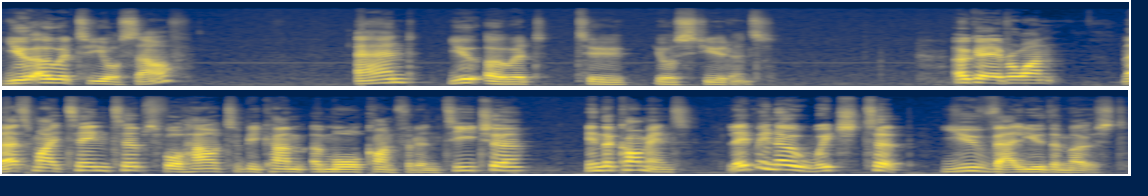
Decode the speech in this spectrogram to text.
You owe it to yourself and you owe it to your students. Okay, everyone, that's my 10 tips for how to become a more confident teacher. In the comments, let me know which tip you value the most.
